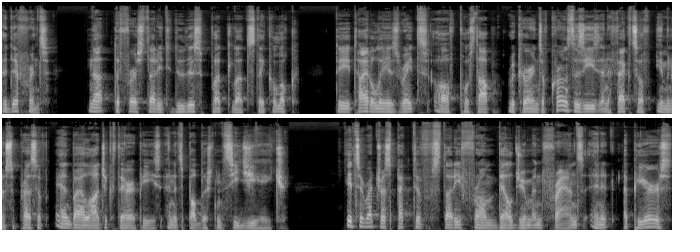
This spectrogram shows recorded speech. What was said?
a difference. Not the first study to do this, but let's take a look. The title is Rates of Post-Op Recurrence of Crohn's Disease and Effects of Immunosuppressive and Biologic Therapies, and it's published in CGH. It's a retrospective study from Belgium and France, and it appears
